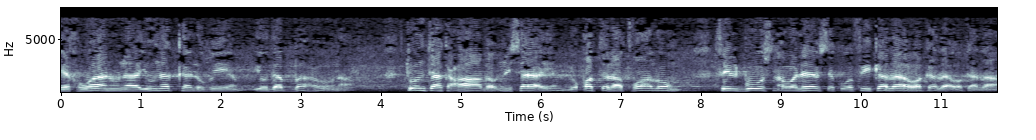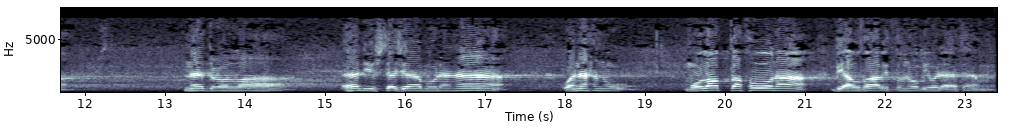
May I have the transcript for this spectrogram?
إخواننا ينكل بهم يذبحون. تنتك عاض نسائهم يقتل أطفالهم في البوسنة والهرسك وفي كذا وكذا وكذا. ندعو الله هل يستجاب لنا؟ ونحن ملطخون بأوضار الذنوب والآثام.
